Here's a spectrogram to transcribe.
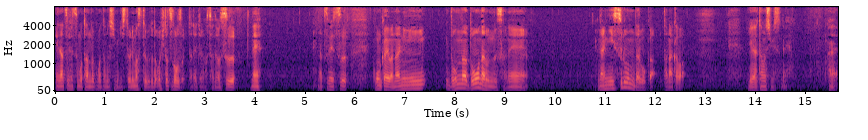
えー夏フェスも単独も楽しみにしております。ということで、お一つどうぞいただいております。ありがとうございます。ね。夏フェス。今回は何、どんな、どうなるんですかね。何するんだろうか、田中は。いや、楽しみですね。はい。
